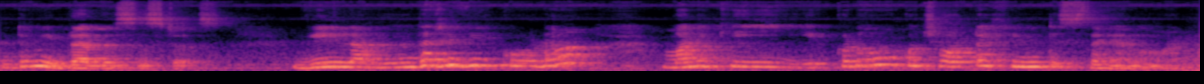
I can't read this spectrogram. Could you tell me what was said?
అంటే మీ బ్రదర్ సిస్టర్స్ వీళ్ళందరివి కూడా మనకి ఎక్కడో ఒక చోట హింట్ ఇస్తాయి అన్నమాట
